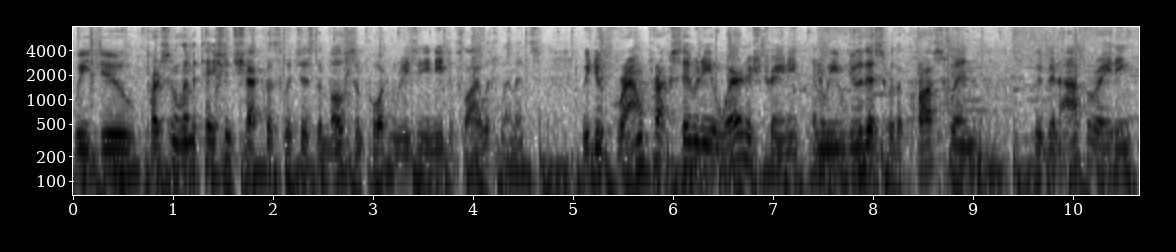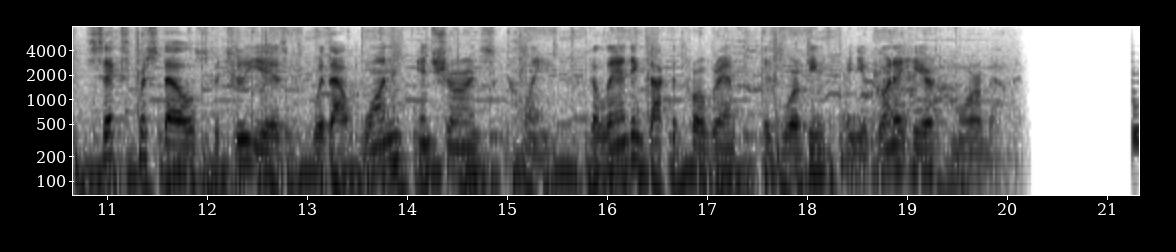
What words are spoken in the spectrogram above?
We do personal limitation checklists, which is the most important reason you need to fly with limits. We do ground proximity awareness training, and we do this with a crosswind We've been operating six Bristells for two years without one insurance claim. The Landing Doctor program is working, and you're going to hear more about it.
